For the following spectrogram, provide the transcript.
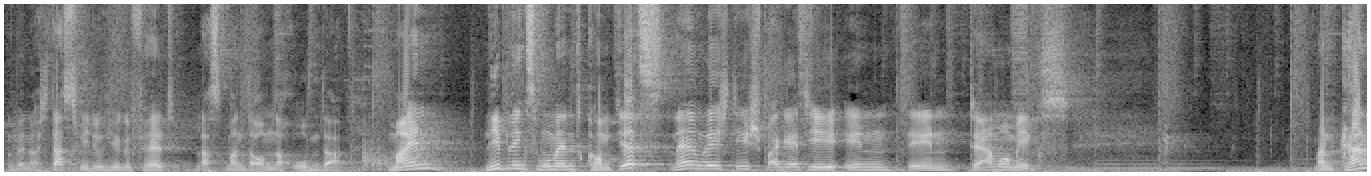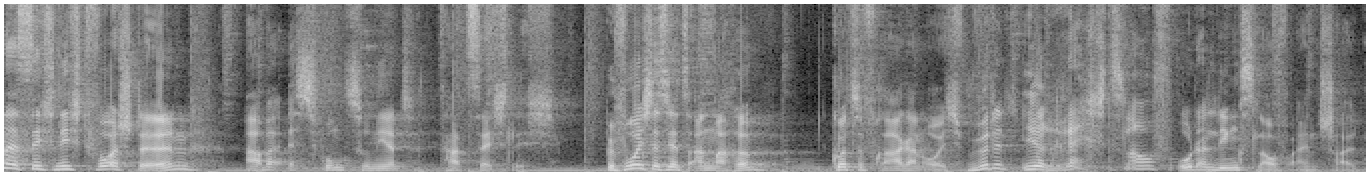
und wenn euch das Video hier gefällt, lasst mal einen Daumen nach oben da. Mein Lieblingsmoment kommt jetzt, nämlich die Spaghetti in den Thermomix. Man kann es sich nicht vorstellen, aber es funktioniert tatsächlich. Bevor ich das jetzt anmache, kurze Frage an euch. Würdet ihr Rechtslauf oder Linkslauf einschalten?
